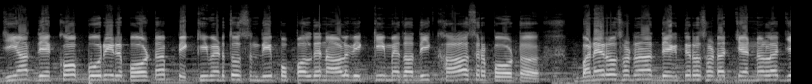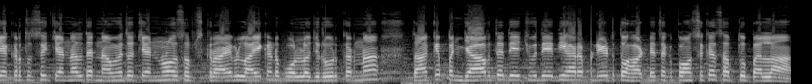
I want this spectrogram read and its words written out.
ਜੀ ਹਾਂ, ਦੇਖੋ ਪੂਰੀ ਰਿਪੋਰਟ। ਭਿੱਖੀਵਿੰਡ ਤੋਂ ਸੰਦੀਪ ਪੁੱਪਲ ਦੇ ਨਾਲ ਵਿੱਕੀ ਮਹਿਤਾ ਦੀ ਖਾਸ ਰਿਪੋਰਟ। ਬਣੇ ਰਹੋ ਸਾਡੇ ਨਾਲ, ਦੇਖਦੇ ਰਹੋ ਸਾਡਾ ਚੈਨਲ। ਜੇਕਰ ਤੁਸੀਂ ਚੈਨਲ ਤੇ ਨਵੇਂ ਤੋਂ ਚੈਨਲ ਨੂੰ ਸਬਸਕ੍ਰਾਈਬ, ਲਾਈਕ ਐਂਡ ਫੋਲੋ ਜ਼ਰੂਰ ਕਰਨਾ ਤਾਂ ਕਿ ਪੰਜਾਬ ਤੇ ਦੇਸ਼ ਵਿਦੇਸ਼ ਦੀ ਹਰ ਅਪਡੇਟ ਤੁਹਾਡੇ ਤੱਕ ਪਹੁੰਚ ਸਕੇ ਸਭ ਤੋਂ ਪਹਿਲਾਂ।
